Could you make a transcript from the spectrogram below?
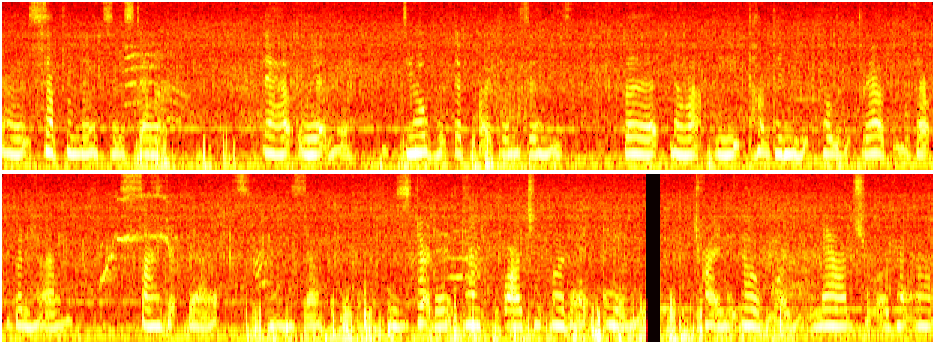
uh, supplements and stuff that would deal with the Parkinson's, but not be pumping full of drugs that were going to have side effects and stuff. We started kind of watching what I ate, trying to go more natural route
